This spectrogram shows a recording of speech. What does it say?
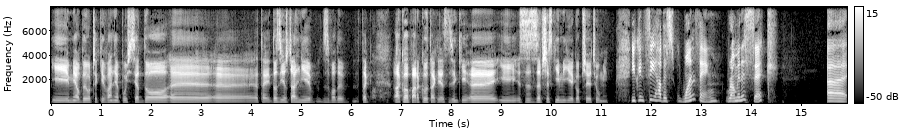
i miałby oczekiwania pójścia do e, e, tej, do zjeżdżalni z wody, tak? Aquaparku, tak jest, dzięki. E, I z, ze wszystkimi jego przyjaciółmi. You can see how this one thing, Roman is sick, uh,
